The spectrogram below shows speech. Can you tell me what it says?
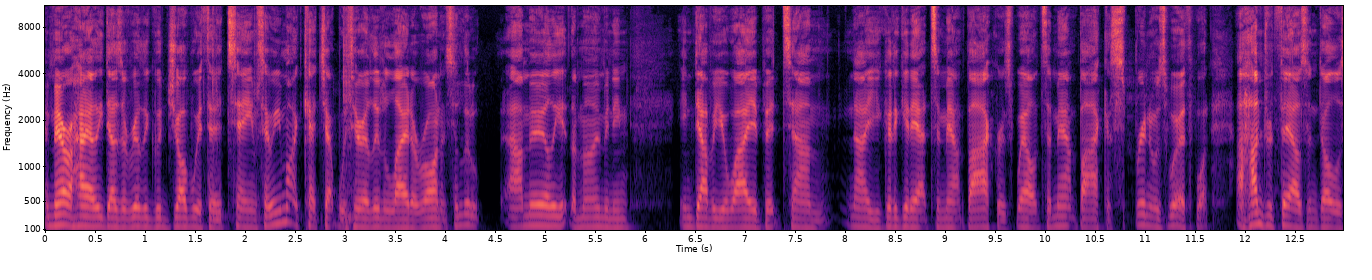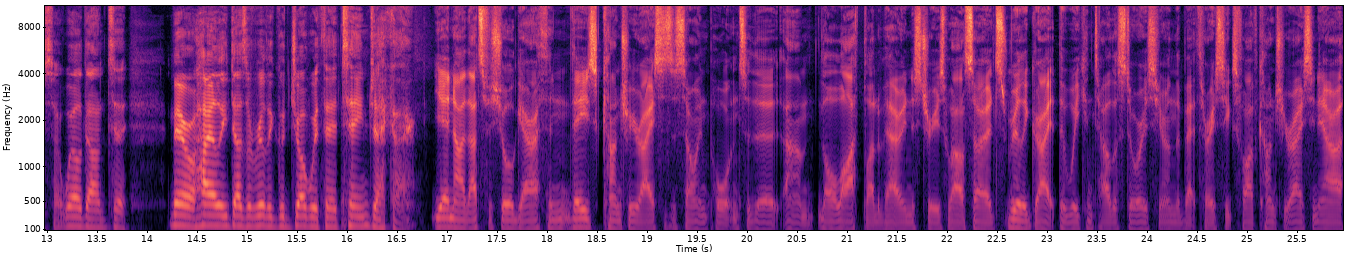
Merrill Haley does a really good job with her team. So we might catch up with her a little later on. It's a little um, early at the moment in, in WA, but um, no, you've got to get out to Mount Barker as well. It's a Mount Barker sprint. It was worth, what, $100,000. So well done to Merrill Haley does a really good job with their team, Jacko. Yeah, no, that's for sure, Gareth. And these country races are so important to the um, the lifeblood of our industry as well. So it's really great that we can tell the stories here on the Bet three six five Country Racing Hour.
